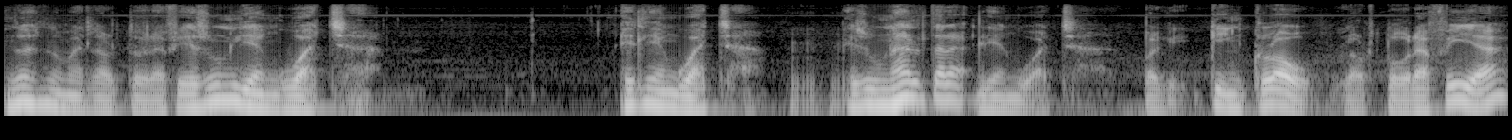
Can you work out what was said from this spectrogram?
no és només l'ortografia, és un llenguatge. És llenguatge. Uh -huh. És un altre llenguatge. Perquè, que inclou l'ortografia,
